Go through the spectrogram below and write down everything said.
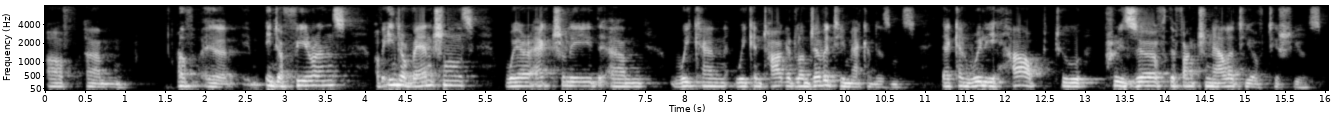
of, um, of uh, interference, of interventions where actually um, we can we can target longevity mechanisms that can really help to preserve the functionality of tissues.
